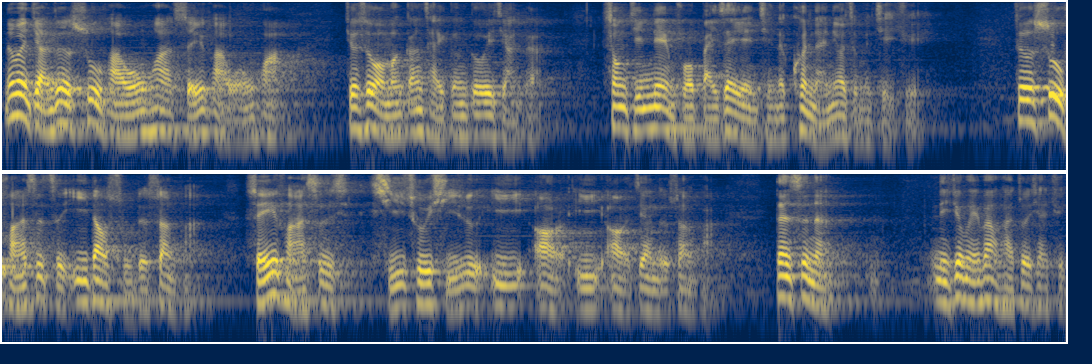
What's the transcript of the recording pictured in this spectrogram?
那么讲这个术法文化、随法文化，就是我们刚才跟各位讲的，诵经念佛摆在眼前的困难要怎么解决？这个术法是指一到数的算法，随法是习出习入一二一二这样的算法，但是呢，你就没办法做下去。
